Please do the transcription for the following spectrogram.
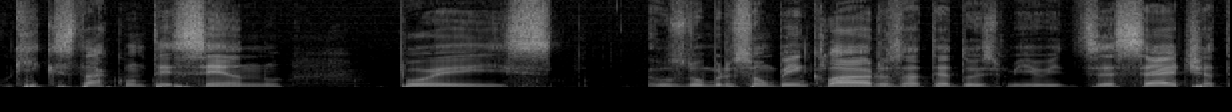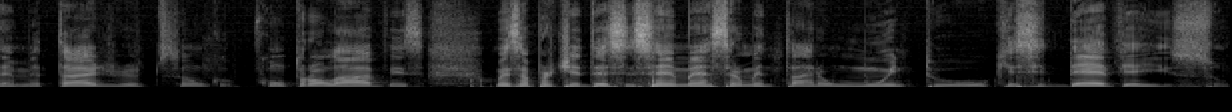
O que, que está acontecendo? Pois os números são bem claros até 2017, até metade, são co- controláveis, mas a partir desse semestre aumentaram muito. O que se deve a isso?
